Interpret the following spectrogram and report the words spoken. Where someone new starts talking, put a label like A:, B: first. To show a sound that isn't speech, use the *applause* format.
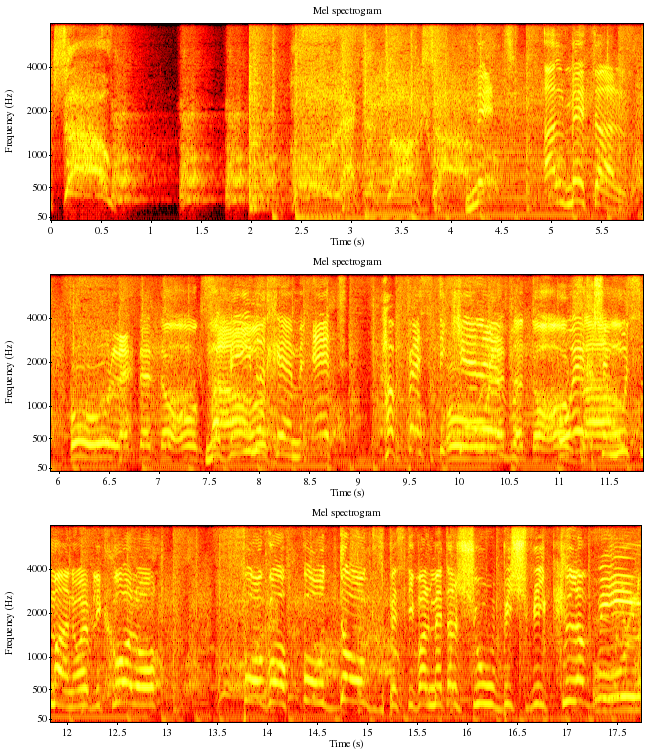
A: dogs out!
B: מת על מטאל! מביאים לכם את
C: הפסטיקלב!
B: או איך שמוסמן אוהב לקרוא לו, פוגו פור דוגס, פסטיבל מטאל שהוא בשביל כלבים.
